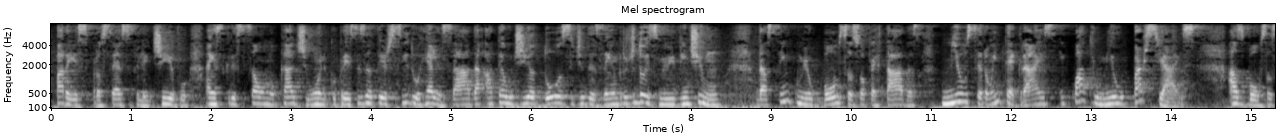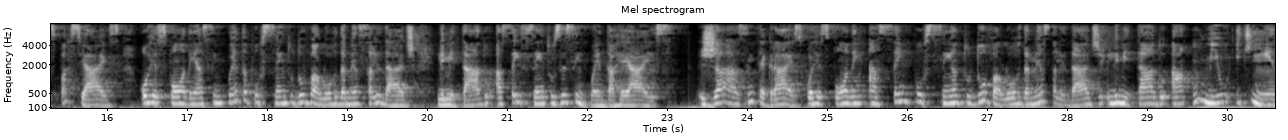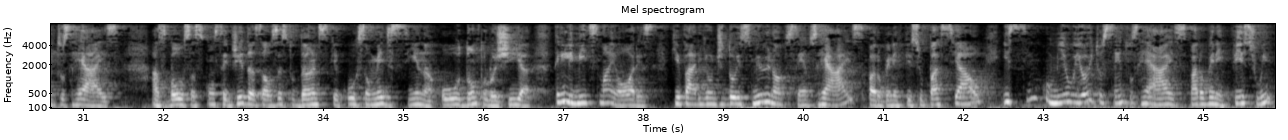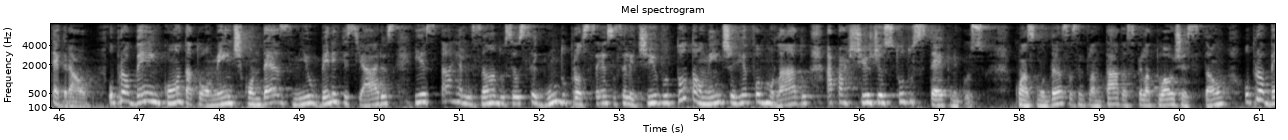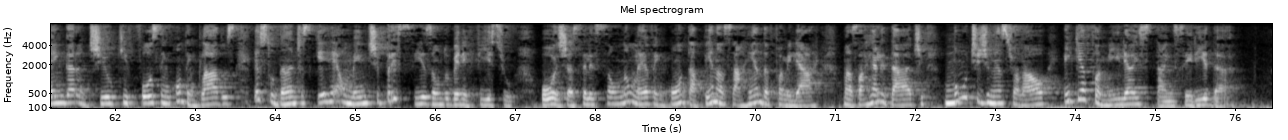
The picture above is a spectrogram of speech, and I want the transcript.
Para esse processo seletivo, a inscrição no CAD Único precisa ter sido realizada até o dia 12 de dezembro de 2020 2021. Das 5 mil bolsas ofertadas, mil serão integrais e 4 mil parciais. As bolsas parciais correspondem a 50% do valor da mensalidade, limitado a 650 reais. Já as integrais correspondem a 100% do valor da mensalidade, limitado a R$ 1.500. As bolsas concedidas aos estudantes que cursam medicina ou odontologia têm limites maiores, que variam de R$ 2.900 para o benefício parcial e R$ 5.800 para o benefício integral. O ProBem conta atualmente com 10 mil beneficiários e está realizando seu segundo processo seletivo totalmente reformulado a partir de estudos técnicos. Com as mudanças implantadas pela atual gestão, o ProBem garantiu que fossem contemplados estudantes que realmente precisam do benefício. Hoje, a seleção não leva em conta apenas a renda familiar, mas a realidade multidimensional em que a família está inserida.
